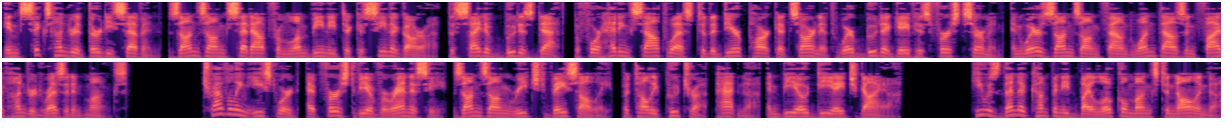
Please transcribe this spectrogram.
In 637, Xuanzang set out from Lumbini to Kusinagara, the site of Buddha's death, before heading southwest to the deer park at Sarnath where Buddha gave his first sermon, and where Xuanzang found 1,500 resident monks. Traveling eastward, at first via Varanasi, Xuanzang reached Vaisali, Pataliputra and Bodh Gaya. He was then accompanied by local monks to Nalanda,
